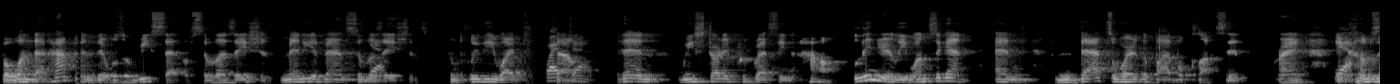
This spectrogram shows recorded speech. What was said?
But when that happened, there was a reset of civilization. Many advanced civilizations yes. completely wiped, wiped out. out. Then we started progressing how? Linearly, once again. And that's where the Bible clocks in, right? It yeah. comes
